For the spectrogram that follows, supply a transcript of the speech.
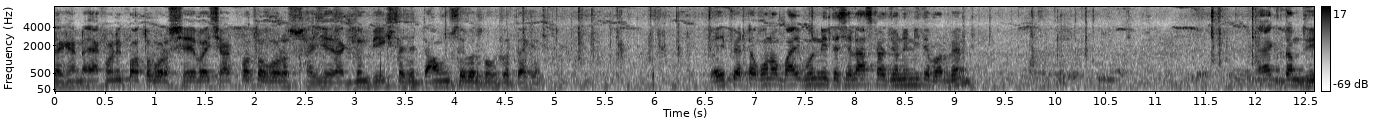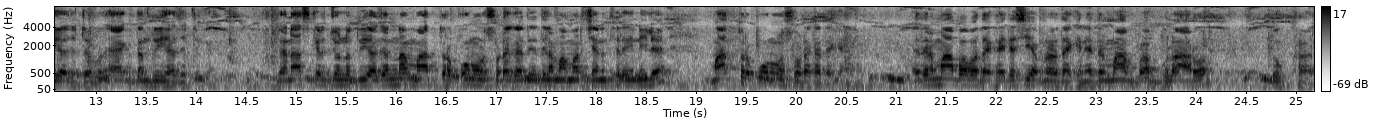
দেখেন, এখনই কত বড় সে বাই শার্ট কত বড় সাইজের একদম বিগ সাইজের ডাউন শেপের কবুতর দেখেন। তো এই পেয়ারটা কোনো ভাই বোন নিতে ছেলে আজকার জন্য নিতে পারবেন। একদম দুই হাজার টাকা, একদম দুই হাজার টাকা। যেন আজকের জন্য দুই হাজার না, মাত্র পনেরোশো টাকা দিয়ে দিলাম আমার চ্যানেল থেকে নিলে, মাত্র পনেরোশো টাকা দেখেন। এদের মা বাবা দেখাইতেছি, আপনারা দেখেন, এদের মা বাপগুলো আরও দুঃখার।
